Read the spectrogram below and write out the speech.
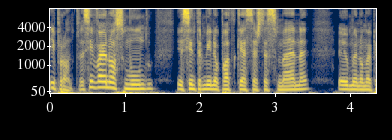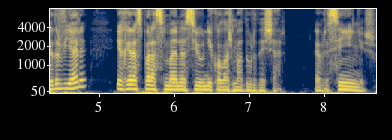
E pronto, assim vai o nosso mundo e assim termina o podcast esta semana. O meu nome é Pedro Vieira e regresso para a semana se o Nicolás Maduro deixar. Abracinhos.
